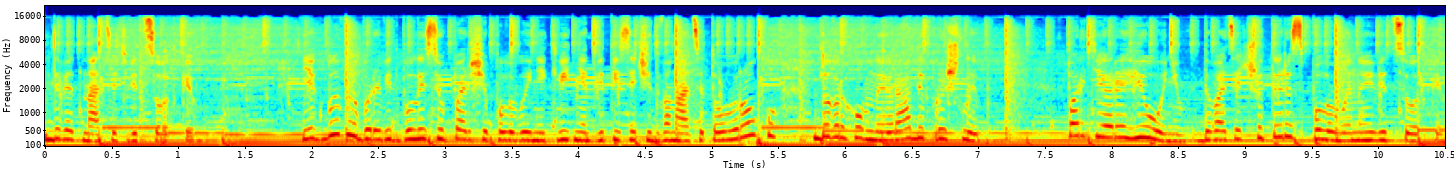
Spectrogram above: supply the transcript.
19%. Якби вибори відбулись у першій половині квітня 2012 року, до Верховної Ради пройшли б партія регіонів 24,5%,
